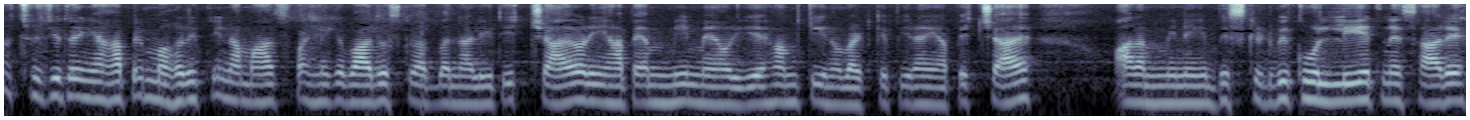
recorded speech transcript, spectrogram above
अच्छा जी तो यहाँ पे मगरिब की नमाज़ पढ़ने के बाद उसके बाद बना ली थी चाय और यहाँ पे अम्मी, मैं और ये हम तीनों बैठ के पी रहे हैं यहाँ पे चाय। और अम्मी ने ये बिस्किट भी खोल लिए इतने सारे।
